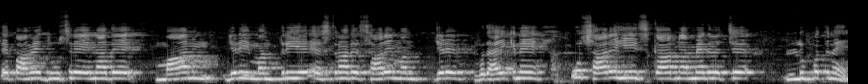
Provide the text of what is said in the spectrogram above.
ਤੇ ਭਾਵੇਂ ਦੂਸਰੇ ਇਹਨਾਂ ਦੇ ਮਾਨ ਜਿਹੜੀ ਮੰਤਰੀ ਹੈ, ਇਸ ਤਰ੍ਹਾਂ ਦੇ ਸਾਰੇ ਮੰ- ਜਿਹੜੇ ਵਿਧਾਇਕ ਨੇ, ਉਹ ਸਾਰੇ ਹੀ ਇਸ ਕਾਰਨਾਮੇ ਦੇ ਵਿੱਚ ਲੁਪਤ ਨੇ।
